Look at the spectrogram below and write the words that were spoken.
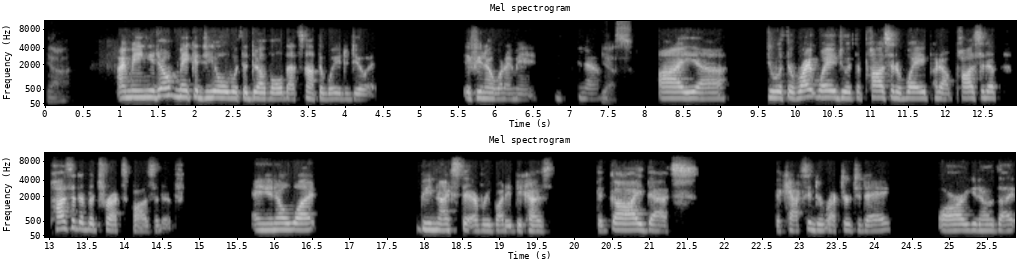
Yeah. I mean, you don't make a deal with the devil. That's not the way to do it. If you know what I mean. You know. Yes. I uh, do it the right way, do it the positive way, put out positive. Positive attracts positive. And you know what? Be nice to everybody because the guy that's the casting director today, or you know, the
